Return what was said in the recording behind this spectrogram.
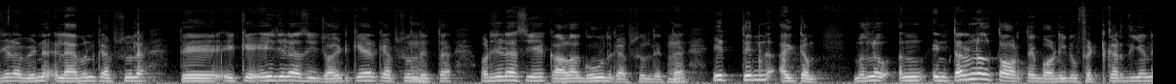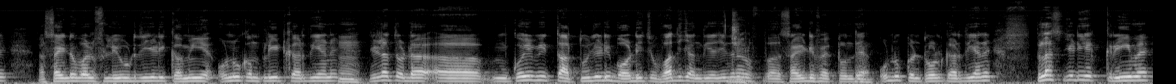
ਜਿਹੜਾ ਵਿਨ 11 ਕੈਪਸੂਲ ਹੈ ਤੇ ਇੱਕ ਇਹ ਜਿਹੜਾ ਅਸੀਂ ਜੁਆਇੰਟ ਕੇਅਰ ਕੈਪਸੂਲ ਦਿੱਤਾ ਔਰ ਜਿਹੜਾ ਅਸੀਂ ਇਹ ਕਾਲਾ ਗੂੰਦ ਕੈਪਸੂਲ ਦਿੱਤਾ ਇਹ ਤਿੰਨ ਆਈਟਮ ਮਤਲਬ ਇੰਟਰਨਲ ਤੌਰ ਤੇ ਬਾਡੀ ਨੂੰ ਫਿੱਟ ਕਰਦੀਆਂ ਨੇ ਸਾਈਨੋਬਲ ਫਲੂਇਡ ਦੀ ਜਿਹੜੀ ਕਮੀ ਹੈ ਉਹਨੂੰ ਕੰਪਲੀਟ ਕਰਦੀਆਂ ਨੇ। ਜਿਹੜਾ ਤੁਹਾਡਾ ਕੋਈ ਵੀ ਧਾਤੂ ਜਿਹੜੀ ਬਾਡੀ 'ਚ ਵੱਧ ਜਾਂਦੀ ਹੈ ਜਿਹਦੇ ਨਾਲ ਸਾਈਡ ਇਫੈਕਟ ਹੁੰਦੇ ਆ ਉਹਨੂੰ ਕੰਟਰੋਲ ਕਰਦੀਆਂ ਨੇ। ਪਲੱਸ ਜਿਹੜੀ ਇਹ ਕਰੀਮ ਹੈ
